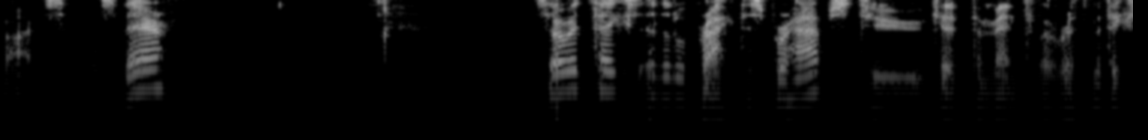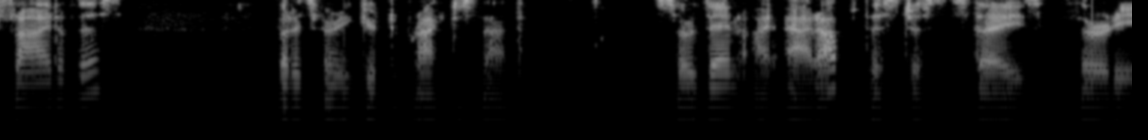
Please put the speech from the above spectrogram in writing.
Five cents there. So it takes a little practice perhaps to get the mental arithmetic side of this, but it's very good to practice that. So then I add up, this just stays 35.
